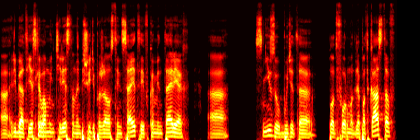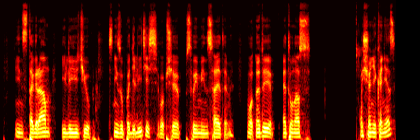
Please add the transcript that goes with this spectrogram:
а, ребят, если вам интересно, напишите, пожалуйста, инсайты в комментариях а, снизу, будет это платформа для подкастов, Инстаграм или YouTube. Снизу поделитесь вообще своими инсайтами. Вот, но это, это у нас еще не конец.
